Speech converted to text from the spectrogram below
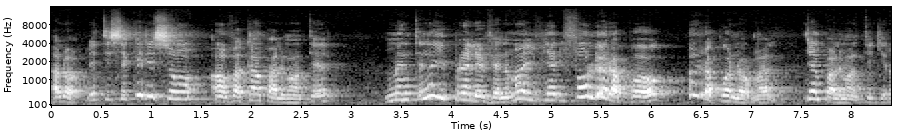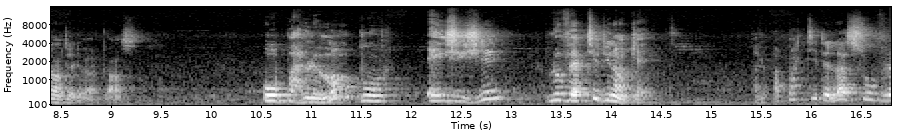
Alors, les Tshisekedi sont en vacances parlementaires. Maintenant, ils prennent l'événement, ils viennent, ils font le rapport, un rapport normal d'un parlementaire qui rentre de vacances au Parlement pour exiger l'ouverture d'une enquête. À partir de là s'ouvre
